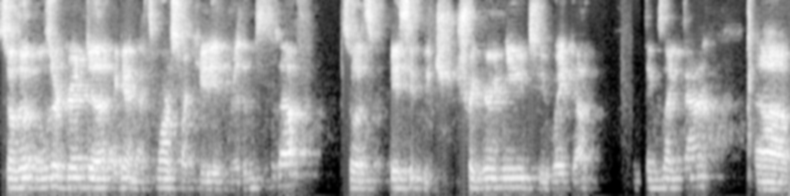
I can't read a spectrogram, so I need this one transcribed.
So those are good to, again, that's more circadian rhythm stuff. So it's basically triggering you to wake up and things like that. Um,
